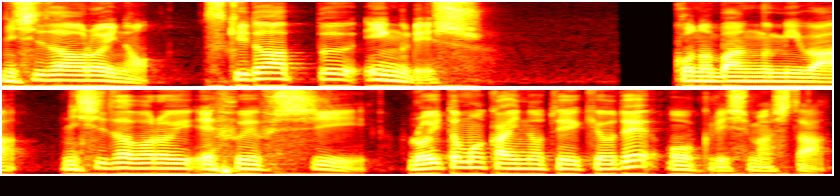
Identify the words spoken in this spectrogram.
西澤ロイのスキドアップイングリッシュ。この番組は西澤ロイ FFC ロイ友会の提供でお送りしました。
